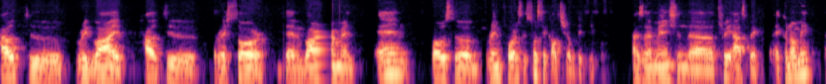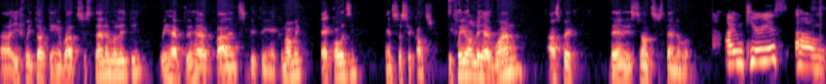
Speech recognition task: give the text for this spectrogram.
how to revive how to restore the environment and also reinforce the social culture of the people. As i mentioned uh, three aspects. Economic uh, if we're talking about sustainability we have to have balance between economic, ecology, and socioculture. If we only have one aspect, then it's not sustainable. I'm curious, um,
